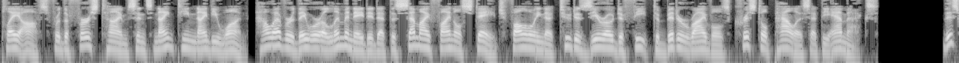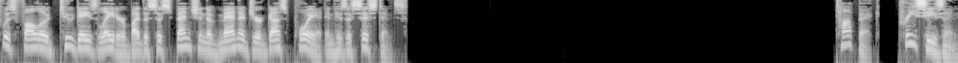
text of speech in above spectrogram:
play-offs for the first time since 1991, however they were eliminated at the semi-final stage following a 2–0 defeat to bitter rivals Crystal Palace at the Amex. This was followed two days later by the suspension of manager Gus Poyet and his assistants. Preseason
